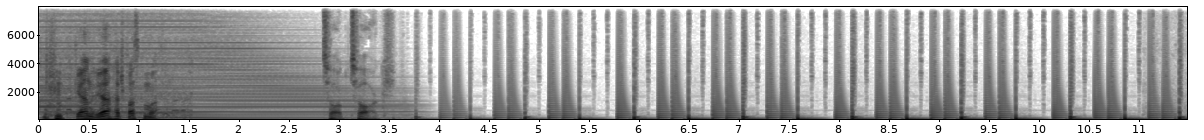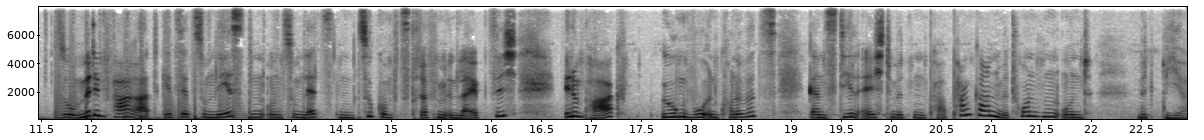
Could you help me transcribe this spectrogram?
Gerne, ja, hat Spaß gemacht. Talk Talk. So, mit dem Fahrrad geht es jetzt zum nächsten und zum letzten Zukunftstreffen in Leipzig. In einem Park, irgendwo in Konnewitz. Ganz stilecht mit ein paar Punkern, mit Hunden und mit Bier.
